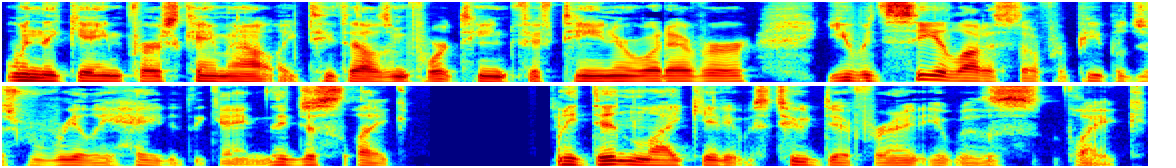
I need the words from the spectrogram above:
when the game first came out like 2014 15 or whatever you would see a lot of stuff where people just really hated the game they just like they didn't like it it was too different it was like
